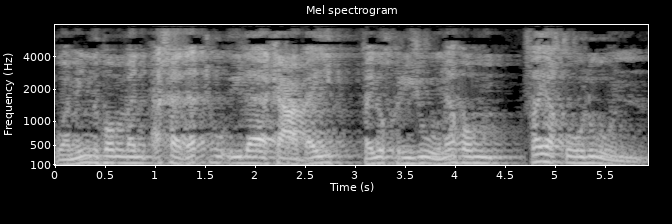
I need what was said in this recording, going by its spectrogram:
ومنهم من أخذته إلى كعبيه فيخرجونهم فيقولون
